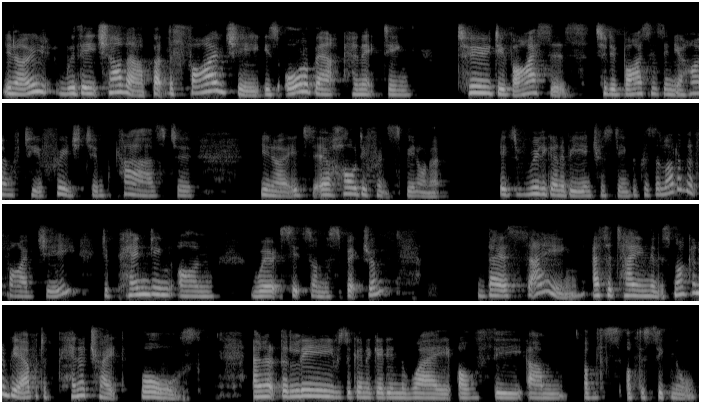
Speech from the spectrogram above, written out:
you know, with each other. But the 5G is all about connecting to devices, to devices in your home, to your fridge, to cars, to, you know, it's a whole different spin on it it's really going to be interesting because a lot of the 5G, depending on where it sits on the spectrum, they are saying, ascertaining that it's not going to be able to penetrate walls, and that the leaves are going to get in the way of the um, of the, of the signal,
